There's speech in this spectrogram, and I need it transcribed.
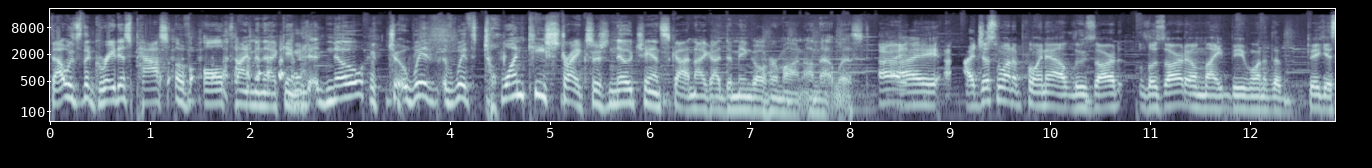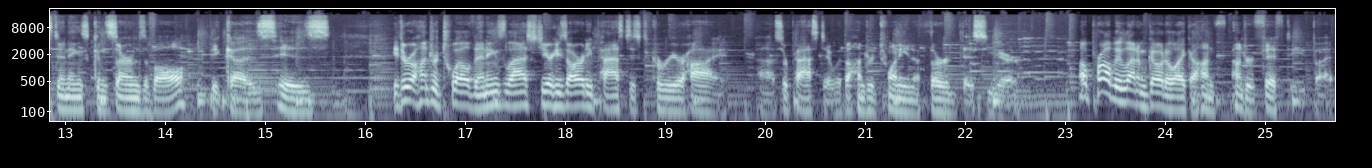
that was the greatest pass of all time in that game. No, with with 20 strikes, there's no chance Scott and I got Domingo German on that list. I I just want to point out Luzard, Luzardo might be one of the biggest innings concerns of all because his he threw 112 innings last year. He's already passed his career high, uh, surpassed it with 120 and a third this year. I'll probably let him go to like 100 150, but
